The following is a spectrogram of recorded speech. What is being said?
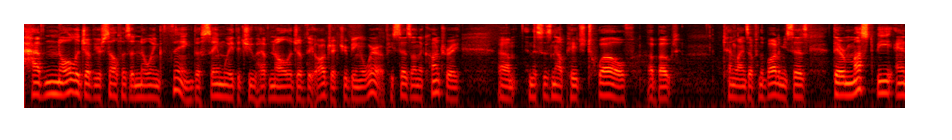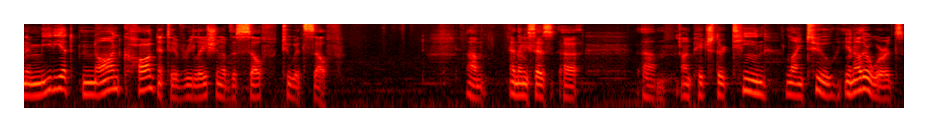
have knowledge of yourself as a knowing thing, the same way that you have knowledge of the object you're being aware of. He says, on the contrary, um, and this is now page 12, about 10 lines up from the bottom, he says, there must be an immediate non cognitive relation of the self to itself. Um, and then he says uh, um, on page 13, line 2, in other words,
